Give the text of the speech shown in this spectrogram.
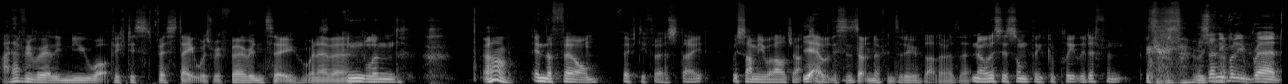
I never really knew what 51st State was referring to whenever. England Oh, in the film 51st State with Samuel L. Jackson. yeah, but this has got nothing to do with that, though, has it? no, this is something completely different. Has anybody read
